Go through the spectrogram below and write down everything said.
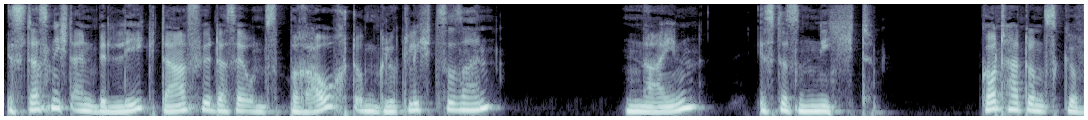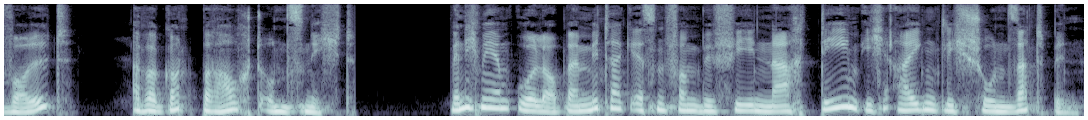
Ist das nicht ein Beleg dafür, dass er uns braucht, um glücklich zu sein? Nein, ist es nicht. Gott hat uns gewollt, aber Gott braucht uns nicht. Wenn ich mir im Urlaub beim Mittagessen vom Buffet, nachdem ich eigentlich schon satt bin,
